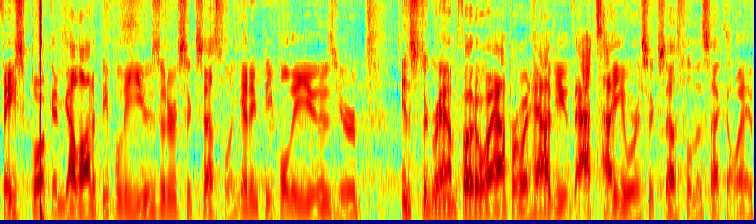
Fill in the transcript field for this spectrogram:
Facebook and got a lot of people to use it or successful in getting people to use your Instagram photo app or what have you, that's how you were successful in the second wave.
